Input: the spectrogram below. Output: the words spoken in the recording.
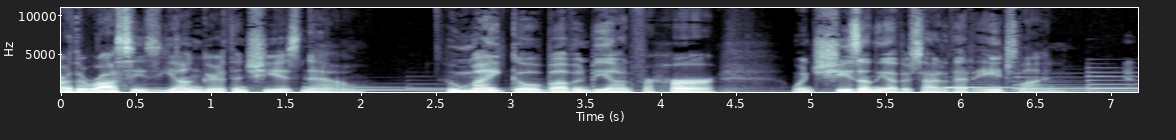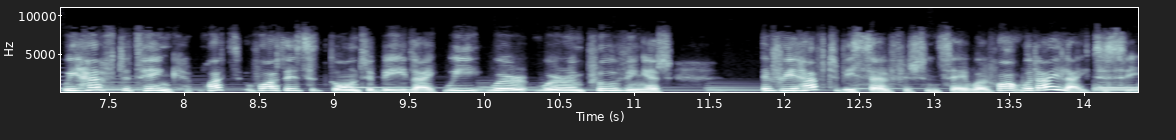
are the Rossis younger than she is now, who might go above and beyond for her when she's on the other side of that age line we have to think what what is it going to be like? We we're we're improving it. If we have to be selfish and say, well, what would I like to see?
